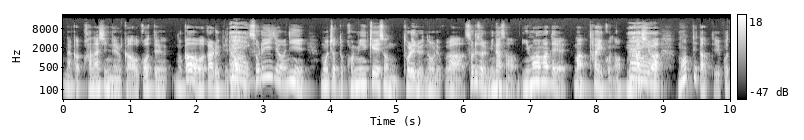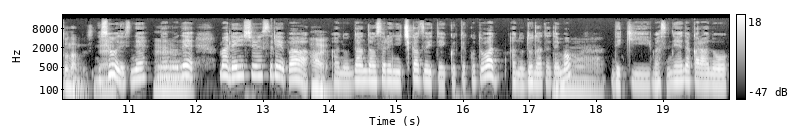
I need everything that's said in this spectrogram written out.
なんか悲しんでるか怒ってるのかはわかるけど、はいそれ以上にもうちょっとコミュニケーション取れる能力が、それぞれ皆さん、今まで、まあ、太古の昔は持ってたっていうことなんですね。そうですね。ええなので、まあ練習すれば、はい。あの、だんだんそれに近づいていくってことは、あの、どなたでもも、できますね。だから、あの、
